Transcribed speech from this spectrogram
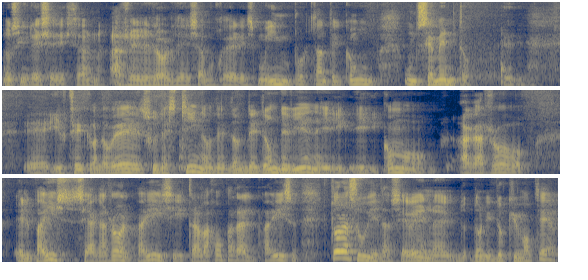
los ingleses están alrededor de esa mujer, es muy importante, como un, cemento. Eh, y usted cuando ve su destino, de, dónde, de dónde viene y, cómo agarró el país, se agarró al país y trabajó para el país, toda su vida se ve en el, documentario,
